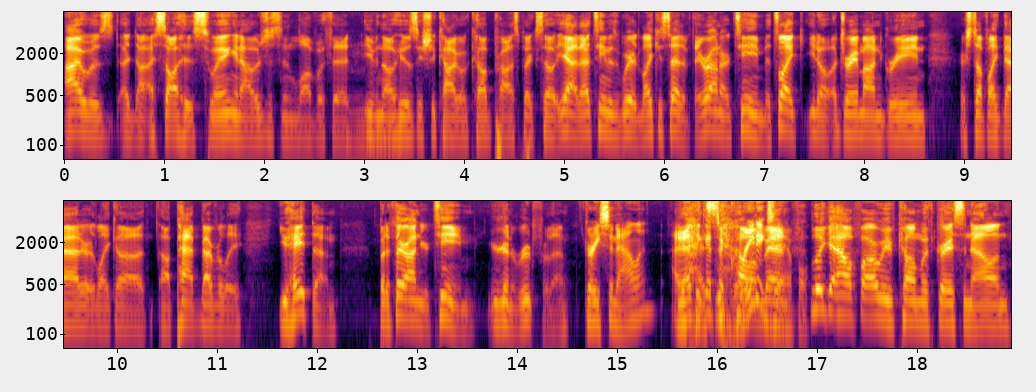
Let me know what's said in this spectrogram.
I was I, I saw his swing and I was just in love with it, even though mm. he was a Chicago Cub prospect. So yeah, that team is weird. Like you said, if they were on our team, it's like you know a Draymond Green or stuff like that, or like a, a Pat Beverley. You hate them, but if they're on your team, you're going to root for them. Grayson Allen. I, mean, I think that's a Oh, great man. example. Look at how far we've come with Grayson Allen.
